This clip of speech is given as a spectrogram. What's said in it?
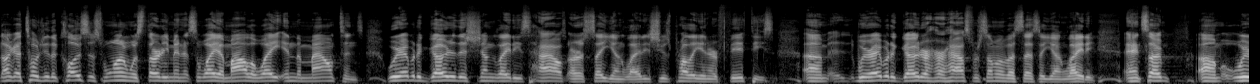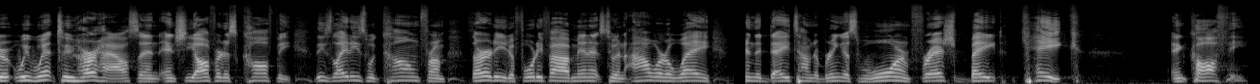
like I told you, the closest one was 30 minutes away, a mile away in the mountains. We were able to go to this young lady's house, or say young lady lady. She was probably in her 50s. Um, we were able to go to her house. For some of us, that's a young lady. And so um, we, we went to her house and, and she offered us coffee. These ladies would come from 30 to 45 minutes to an hour away in the daytime to bring us warm, fresh baked cake and coffee.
